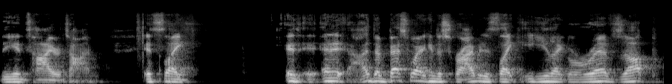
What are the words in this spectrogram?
the entire time. It's like, it, and it, the best way I can describe it is like he like revs up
